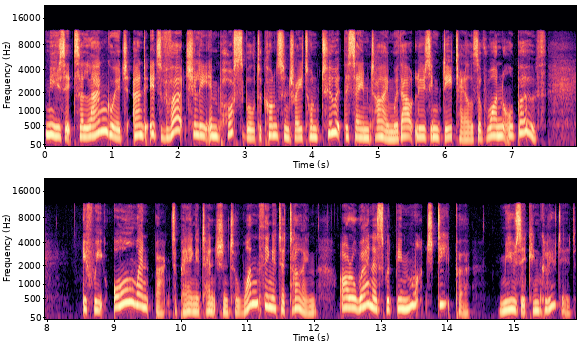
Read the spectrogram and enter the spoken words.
Music's a language, and it's virtually impossible to concentrate on two at the same time without losing details of one or both. If we all went back to paying attention to one thing at a time, our awareness would be much deeper, music included.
